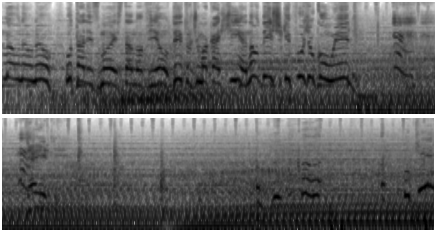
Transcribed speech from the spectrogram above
Não, não, não. O talismã está no avião, dentro de uma caixinha. Não deixe que fujam com ele. Jade. O quê?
